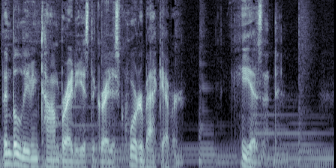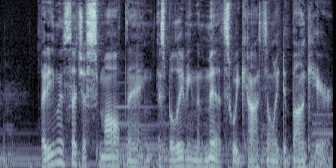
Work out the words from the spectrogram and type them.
than believing Tom Brady is the greatest quarterback ever. He isn't. But even such a small thing as believing the myths we constantly debunk here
